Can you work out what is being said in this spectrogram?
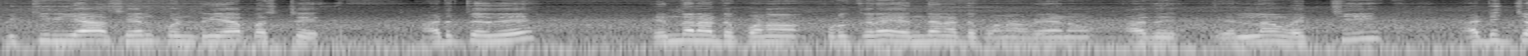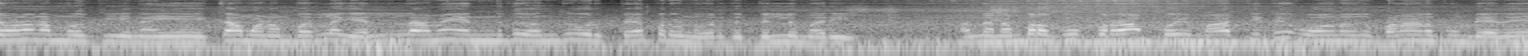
விற்கிறியா சேல் பண்ணுறியா ஃபஸ்ட்டு அடுத்தது எந்த நாட்டு பணம் கொடுக்குற எந்த நாட்டு பணம் வேணும்? அது எல்லாம் வச்சு அடித்தவொடனே நம்மளுக்கு நான் இக்காம நம்பரில் எல்லாமே என்னது வந்து ஒரு பேப்பர் ஒன்று வருது பில்லு மாதிரி. அந்த நம்பரை கூப்பிட்றான் போய் மாற்றிட்டு உனக்கு பணம் அனுப்ப முடியாது.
